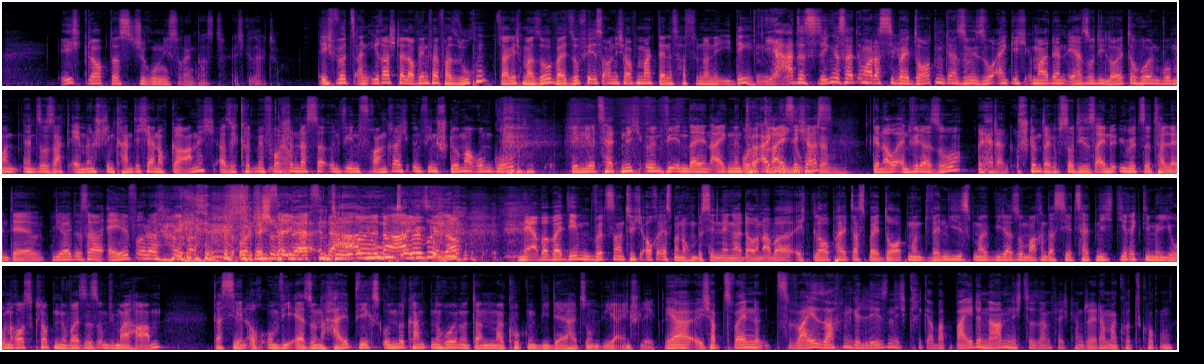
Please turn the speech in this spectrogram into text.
ich glaube, dass Giroud nicht so reinpasst, ehrlich gesagt. Ich würde es an ihrer Stelle auf jeden Fall versuchen, sage ich mal so, weil so viel ist auch nicht auf dem Markt. Dennis, hast du noch eine Idee? Ja, das Ding ist halt immer, dass die bei Dortmund ja sowieso eigentlich immer dann eher so die Leute holen, wo man dann so sagt, ey Mensch, den kannte ich ja noch gar nicht. Also ich könnte mir vorstellen, dass da irgendwie in Frankreich irgendwie ein Stürmer rumgurkt, den du jetzt halt nicht irgendwie in deinen eigenen Oder Top eigene 30 Jugend hast. dann. Genau, entweder so, ja, da, stimmt, da gibt es doch dieses eine übelste Talent, der, wie alt ist er, elf oder so? Und schon in der- in der Tore in der oder so. genau. Nee, aber bei dem wird es natürlich auch erstmal noch ein bisschen länger dauern. Aber ich glaube halt, dass bei Dortmund, wenn die es mal wieder so machen, dass sie jetzt halt nicht direkt die Millionen rauskloppen, nur weil sie es irgendwie mal haben, dass sie dann auch irgendwie eher so einen halbwegs Unbekannten holen und dann mal gucken, wie der halt so irgendwie einschlägt. Ja, ich habe zwei, zwei Sachen gelesen, ich kriege aber beide Namen nicht zusammen. Vielleicht kann Jada mal kurz gucken.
